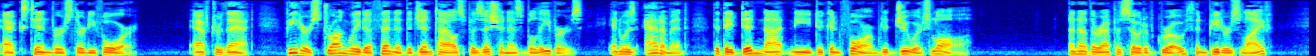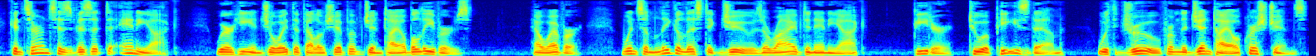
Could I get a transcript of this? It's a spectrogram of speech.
Acts 10 verse 34. After that, Peter strongly defended the Gentiles' position as believers and was adamant that they did not need to conform to Jewish law. Another episode of growth in Peter's life concerns his visit to Antioch, where he enjoyed the fellowship of Gentile believers. However, when some legalistic Jews arrived in Antioch, Peter, to appease them, withdrew from the Gentile Christians.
